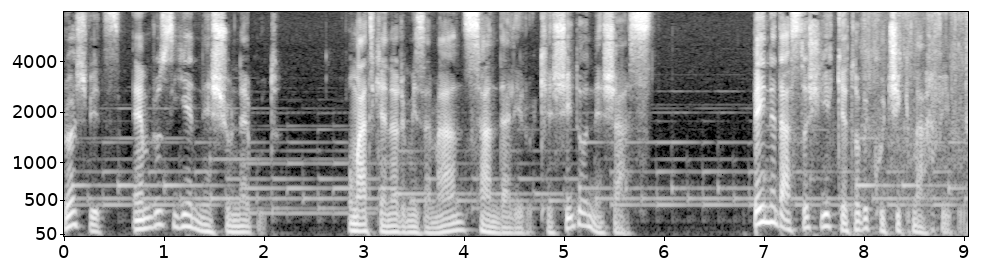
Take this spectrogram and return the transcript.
راشویتز امروز یه نشونه بود. اومد کنار میز من صندلی رو کشید و نشست. بین دستاش یک کتاب کوچیک مخفی بود.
